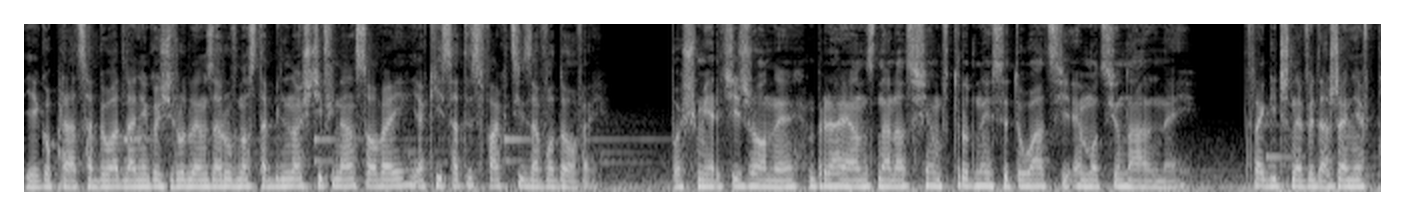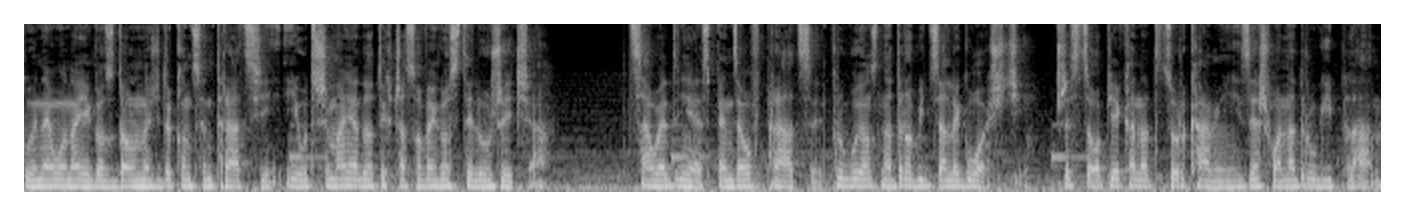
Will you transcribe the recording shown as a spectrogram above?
Jego praca była dla niego źródłem zarówno stabilności finansowej, jak i satysfakcji zawodowej. Po śmierci żony, Brian znalazł się w trudnej sytuacji emocjonalnej. Tragiczne wydarzenie wpłynęło na jego zdolność do koncentracji i utrzymania dotychczasowego stylu życia. Całe dnie spędzał w pracy, próbując nadrobić zaległości, przez co opieka nad córkami zeszła na drugi plan.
